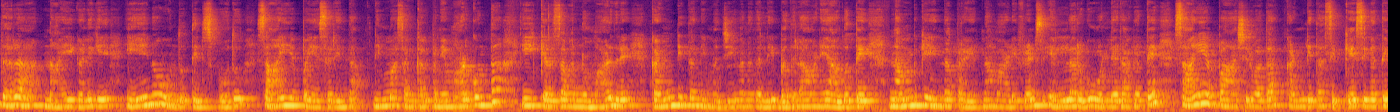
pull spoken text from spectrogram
ಥರ ನಾಯಿಗಳಿಗೆ ಏನೋ ಒಂದು ತಿನ್ನಿಸ್ಬೋದು ಸಾಯಿಯಪ್ಪ ಹೆಸರಿಂದ ನಿಮ್ಮ ಸಂಕಲ್ಪನೆ ಮಾಡ್ಕೊತ ಈ ಕೆಲಸವನ್ನು ಮಾಡಿದ್ರೆ ಖಂಡಿತ ನಿಮ್ಮ ಜೀವನದಲ್ಲಿ ಬದಲಾವಣೆ ಆಗುತ್ತೆ. ನಂಬಿಕೆಯಿಂದ ಪ್ರಯತ್ನ ಮಾಡಿ ಫ್ರೆಂಡ್ಸ್ ಎಲ್ಲರಿಗೂ ಒಳ್ಳೆಯದಾಗತ್ತೆ ಸಾಯಿಯಪ್ಪ ಆಶೀರ್ವಾದ ಖಂಡಿತ ಸಿಕ್ಕೇ ಸಿಗುತ್ತೆ.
